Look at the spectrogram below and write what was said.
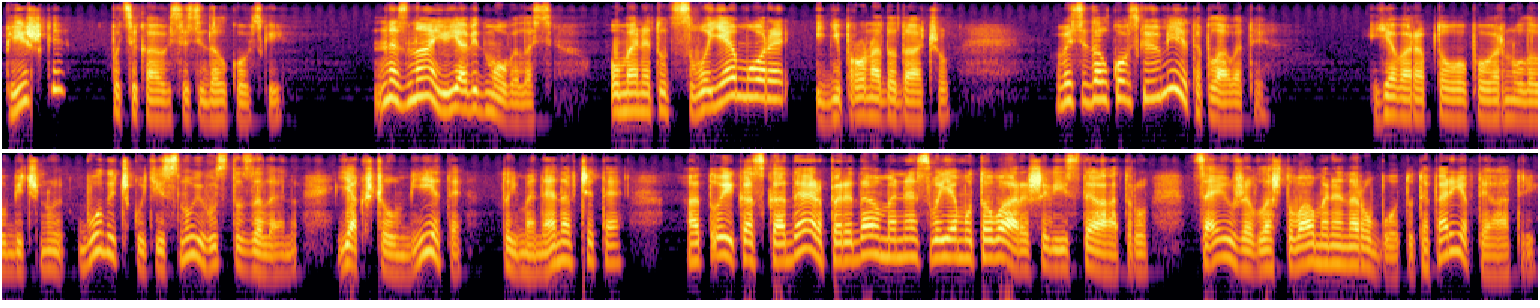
Пішки? поцікавився Сідалковський. Не знаю, я відмовилась. У мене тут своє море і Дніпро на додачу. Ви Сідалковський вмієте плавати? Єва раптово повернула в бічну вуличку тісну і густо зелену. Якщо вмієте, то й мене навчите. А той каскадер передав мене своєму товаришеві з театру. Цей уже влаштував мене на роботу. Тепер я в театрі.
